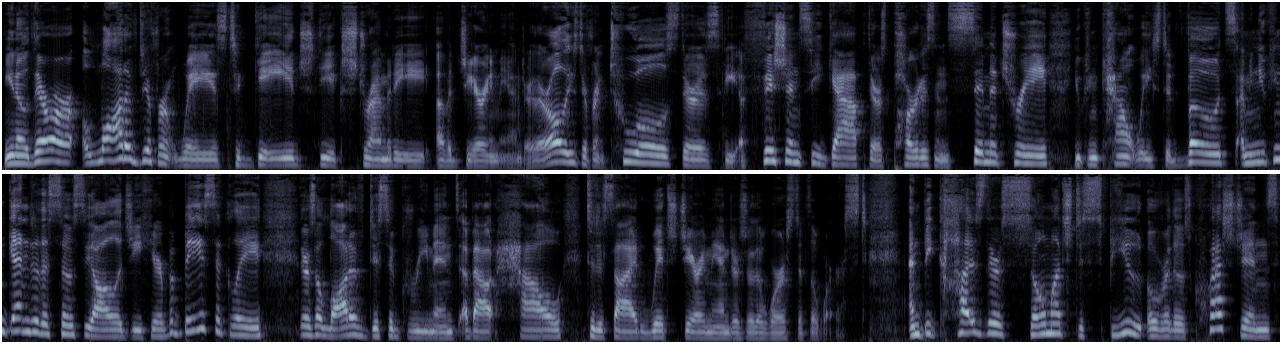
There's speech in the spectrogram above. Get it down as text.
You know, there are a lot of different ways to gauge the extremity of a gerrymander. There are all these different tools. There's the efficiency gap, there's partisan symmetry, you can count wasted votes. I mean, you can get into the sociology here, but basically, there's a lot of disagreement about how to decide which gerrymanders are the worst worst of the worst. And because there's so much dispute over those questions,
